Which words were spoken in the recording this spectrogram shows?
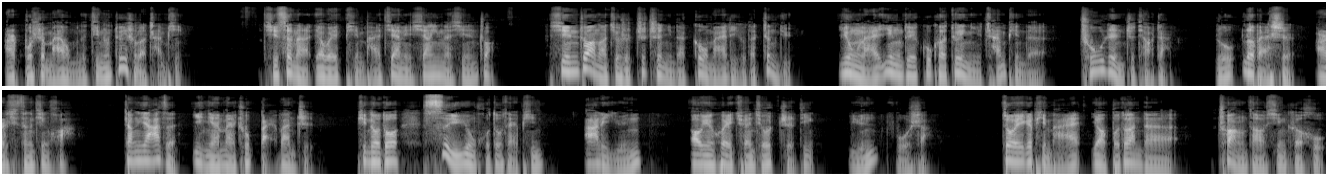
而不是买我们的竞争对手的产品。其次呢，要为品牌建立相应的信任状。信任状呢，就是支持你的购买理由的证据，用来应对顾客对你产品的初认知挑战。如乐百氏二十七层净化，张鸭子一年卖出百万只，拼多多四亿用户都在拼，阿里云，奥运会全球指定云服务商。作为一个品牌，要不断的创造新客户。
